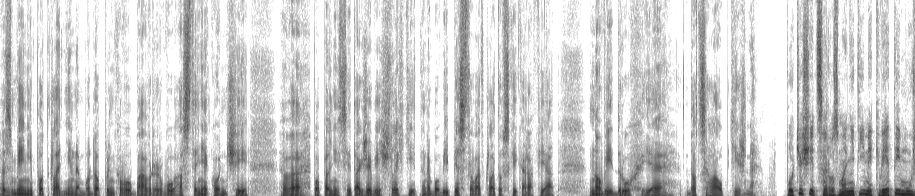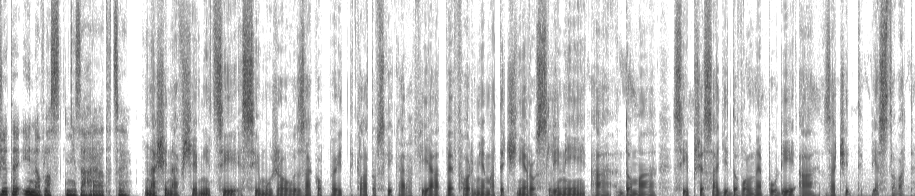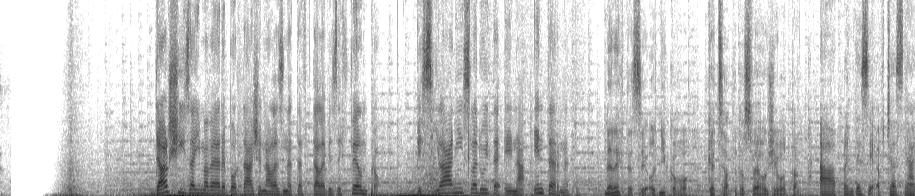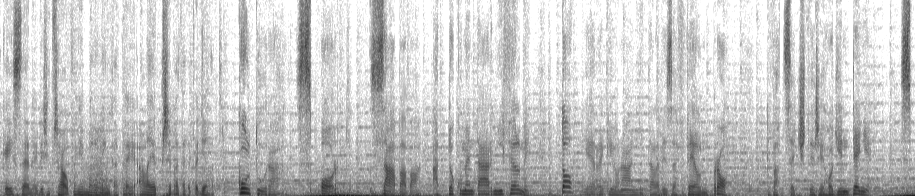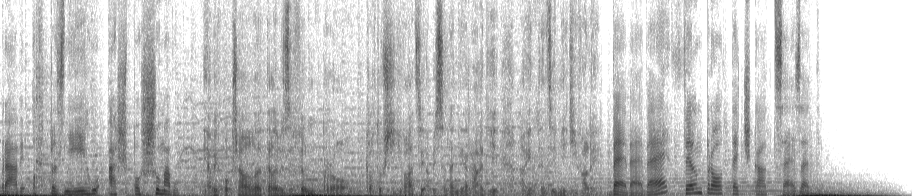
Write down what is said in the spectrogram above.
změní podkladní nebo doplňkovou barvu a stejně končí v popelnici. Takže vyšlechtit nebo vypěstovat klatovský karafiat, nový druh je docela obtížné. Potěšit se rozmanitými květy můžete i na vlastní zahrádce. Naši návštěvníci si můžou zakopit klatovský karafiát ve formě mateční rostliny a doma si přesadit do volné půdy a začít pěstovat. Další zajímavé reportáže naleznete v televizi Film Pro. Vysílání sledujte i na internetu. Nenechte si od nikoho kecat do svého života. A plňte si občas nějaký sen, když je třeba úplně malilinkatej, ale je třeba tady to dělat. Kultura, sport, zábava a dokumentární filmy. To je regionální televize Film Pro. 24 hodin denně. Zprávy od Plzně jihu až po Šumavu. Já bych popřál televizi film pro klatovští diváci, aby se na ní rádi a intenzivně dívali. www.filmpro.cz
